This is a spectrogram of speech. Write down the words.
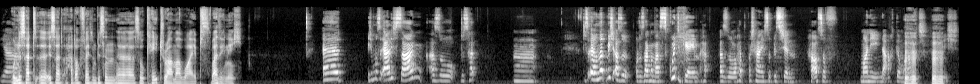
Ja. Und es hat, äh, es hat, hat auch vielleicht ein bisschen äh, so K-Drama-Vibes. Weiß ich nicht. Äh, ich muss ehrlich sagen, also das hat, mh, das erinnert mich, also oder sagen wir mal Squid Game, hat, also hat wahrscheinlich so ein bisschen House of Money nachgemacht. Mhm, mhm. Ich,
